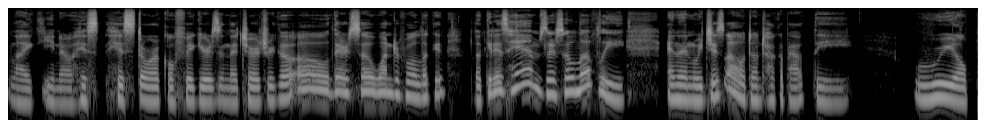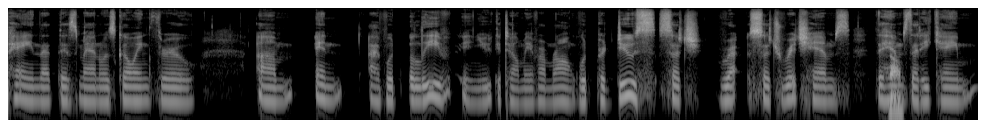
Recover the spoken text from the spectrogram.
like you know his historical figures in the church. We go, oh, they're so wonderful. Look at look at his hymns. They're so lovely, and then we just oh, don't talk about the real pain that this man was going through. Um, and I would believe, and you could tell me if I'm wrong, would produce such such rich hymns. The hymns that he came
